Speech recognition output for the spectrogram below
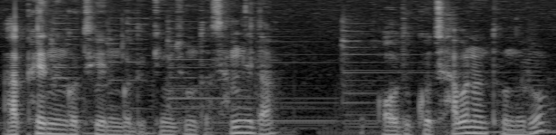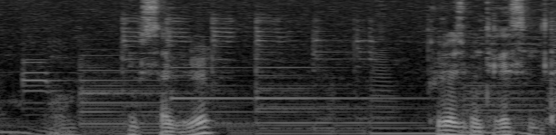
앞에 있는 거 뒤에 있는 거 느낌이 좀 더 삽니다. 어둡고 차분한 톤으로 어, 잎사귀를 그려주면 되겠습니다.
